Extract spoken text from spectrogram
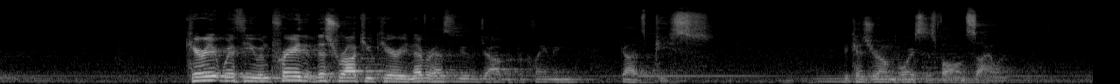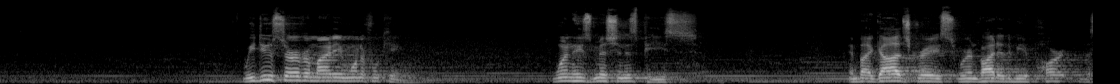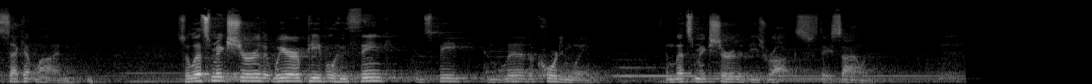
Carry it with you and pray that this rock you carry never has to do the job of proclaiming God's peace because your own voice has fallen silent. We do serve a mighty and wonderful King, one whose mission is peace. And by God's grace, we're invited to be a part of the second line. So let's make sure that we are people who think and speak and live accordingly. And let's make sure that these rocks stay silent.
